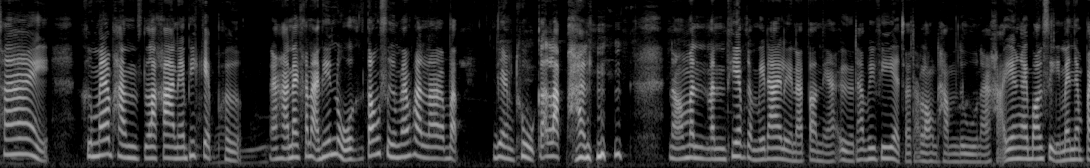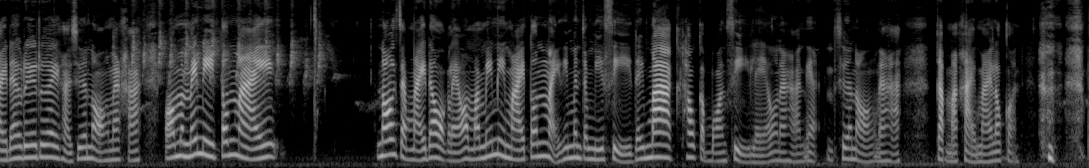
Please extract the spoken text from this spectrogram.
ใช่ คือแม่พันธุ์ราคาเนี้ยพี่เก็บเถอะนะคะ ในขณะที่หนูต้องซื้อแม่พันธุ์ละแบบ อย่างถูกก็หลักพันเนาะมันมันเทียบกันไม่ได้เลยนะตอนเนี้ยเออถ้าพี่ๆอยากจะลองทำดูนะคะ ยังไงบอลสีมันยังไปได้เรื่อยๆค่ะ เชื่อน้องนะคะ เพราะมันไม่มีต้นไม้นอกจากไม้ดอกแล้วมันไม่มีไม้ต้นไหนที่มันจะมีสีได้มากเท่ากับบอลสีแล้วนะคะ เนี่ยเชื่อน้องนะคะ กลับมาขายไม้เราก่อน พ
